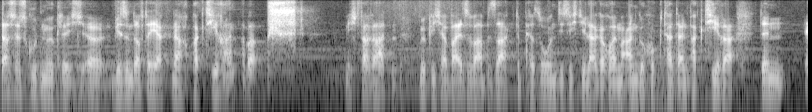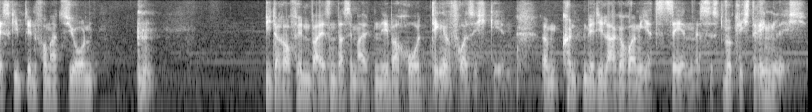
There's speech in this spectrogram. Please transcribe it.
Das ist gut möglich. Äh, Wir sind auf der Jagd nach Paktiran, aber psst, nicht verraten. Möglicherweise war besagte Person, die sich die Lagerräume angeguckt hat, ein Paktierer. Denn es gibt Informationen, die darauf hinweisen, dass im alten Neberrot Dinge vor sich gehen. Ähm, könnten wir die Lagerräume jetzt sehen? Es ist wirklich dringlich.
